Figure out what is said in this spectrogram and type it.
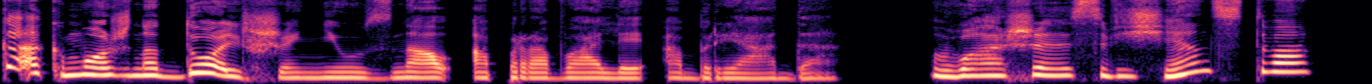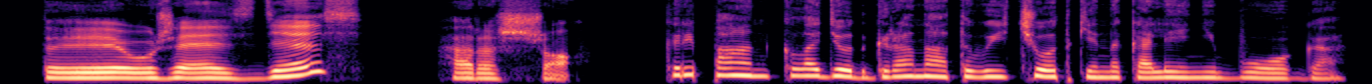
как можно дольше не узнал о провале обряда. «Ваше священство?» «Ты уже здесь? Хорошо». Крипан кладет гранатовые четки на колени бога.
